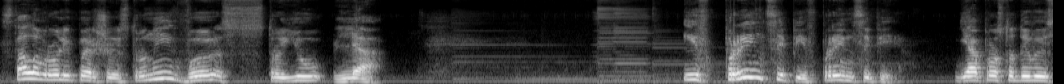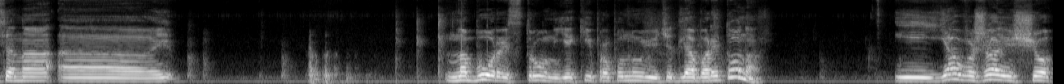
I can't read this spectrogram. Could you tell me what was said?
стала в ролі першої струни в строю ля. І в принципі, в принципі, я просто дивився на е, набори струн, які пропонують для баритона. І я вважаю, що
